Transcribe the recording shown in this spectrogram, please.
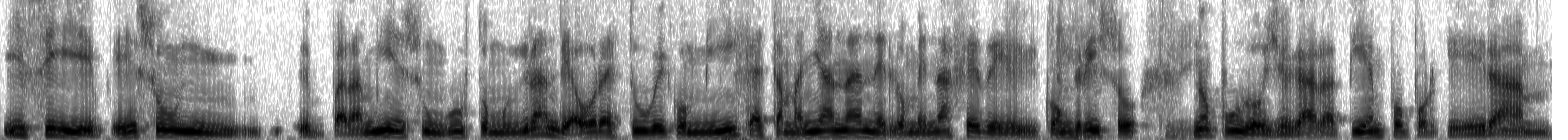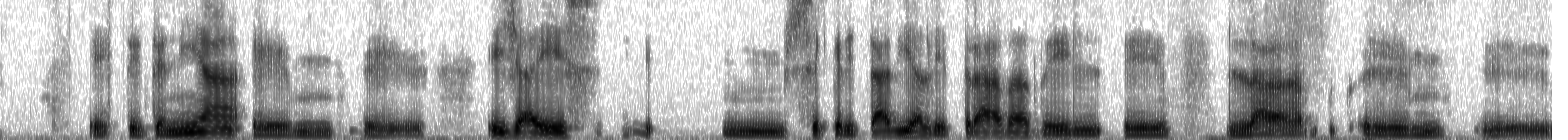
Y sí, es un, eh, para mí es un gusto muy grande. Ahora estuve con mi hija esta mañana en el homenaje del Congreso. No pudo llegar a tiempo porque era, este, tenía, eh, eh, ella es mm, secretaria letrada del eh, la eh, eh,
